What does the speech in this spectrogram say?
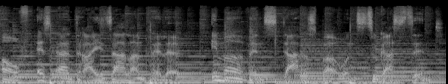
auf SR3 Saarlandwelle. Immer wenn Stars bei uns zu Gast sind.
